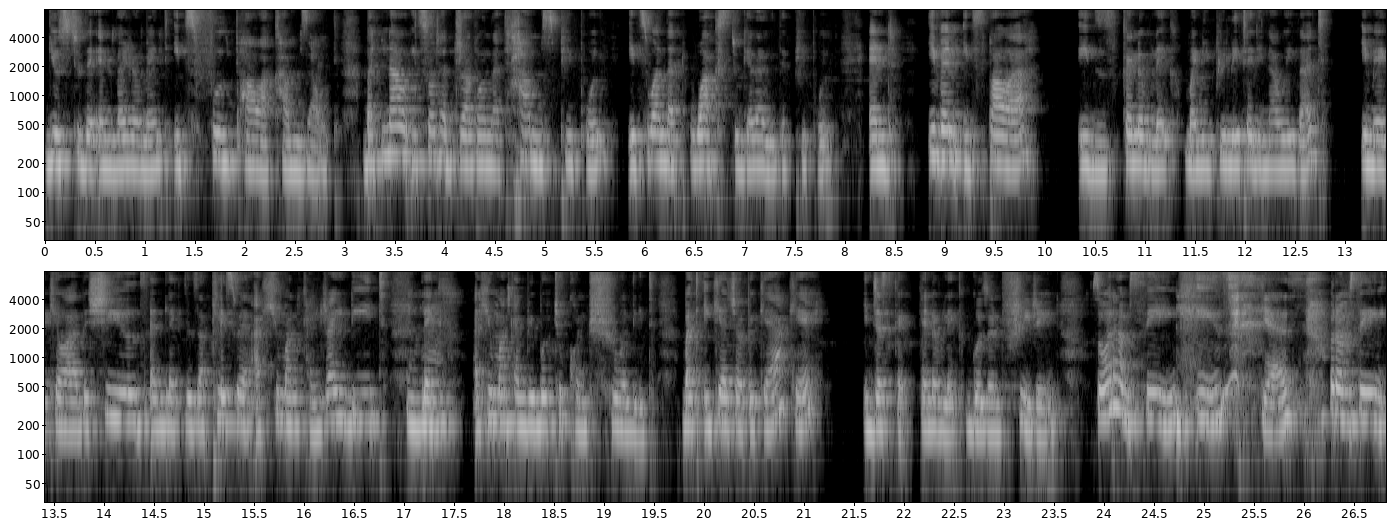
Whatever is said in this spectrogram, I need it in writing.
used to the environment, its full power comes out. But now it's not a dragon that harms people, it's one that works together with the people. And even its power is kind of like manipulated in a way that imekewa the shields and like there's a place where a human can ride it Mhm. like a human can be able to control it but ikiachwa peke yake it just kind of like goes on free reign so what i'm saying is yes. what i'm saying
